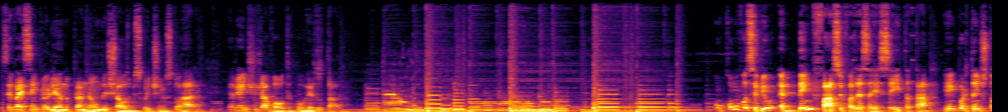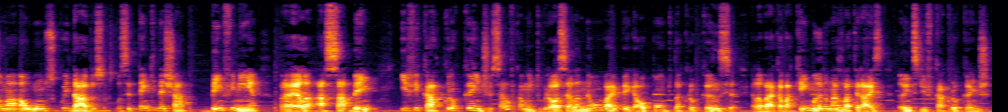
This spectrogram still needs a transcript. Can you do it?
Você vai sempre olhando para não deixar os biscoitinhos torrarem. E a gente já volta com o resultado. Bom, como você viu, é bem fácil fazer essa receita, tá? E é importante tomar alguns cuidados. Você tem que deixar bem fininha para ela assar bem e ficar crocante. Se ela ficar muito grossa, ela não vai pegar o ponto da crocância. Ela vai acabar queimando nas laterais antes de ficar crocante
